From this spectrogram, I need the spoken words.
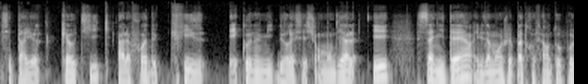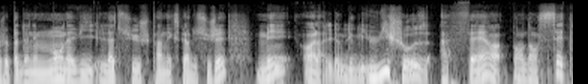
cette période chaotique à la fois de crise économique, de récession mondiale et sanitaire. Évidemment, je ne vais pas te refaire un topo, je ne vais pas te donner mon avis là-dessus, je ne suis pas un expert du sujet, mais voilà, huit choses à faire pendant cette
